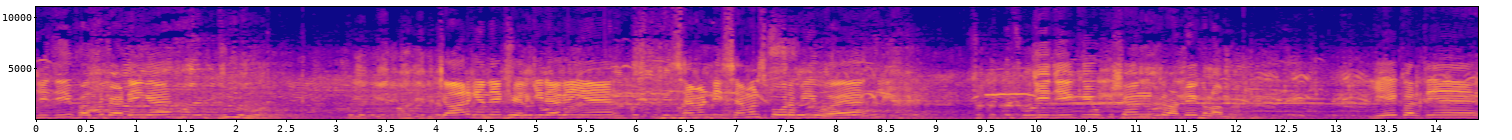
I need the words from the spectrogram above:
جی جی فرسٹ بیٹنگ ہے۔ چار گیندیں کھیل کی رہ گئی ہیں۔ سیونٹی سیون سکور ابھی ہوا ہے۔ جی جی کیوکشن کراٹے کلب۔ یہ کرتے ہیں۔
